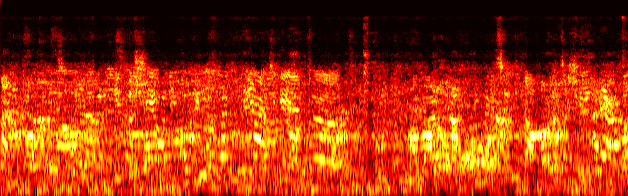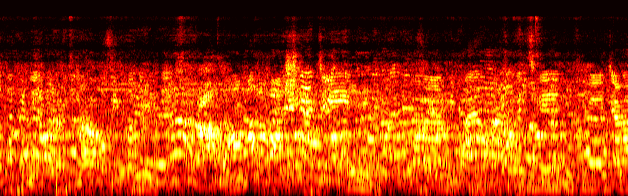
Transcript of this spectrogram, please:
ম্যান পাওয়ার কিন্তু সে অনেক অভিজ্ঞতা নিয়ে আজকে আবার কাছে সেই অভিজ্ঞতাটা নেই অভিজ্ঞতা নেই আমার পাশে যে বিধায়করা রয়েছে যারা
